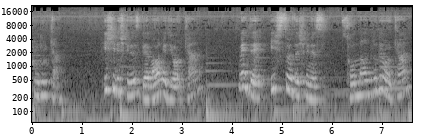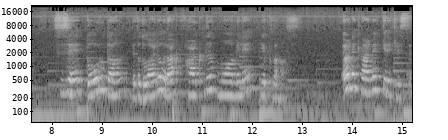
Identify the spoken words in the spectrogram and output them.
kurulurken, iş ilişkiniz devam ediyorken ve de iş sözleşmeniz sonlandırılıyorken size doğrudan ya da dolaylı olarak farklı muamele yapılamaz. Örnek vermek gerekirse,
